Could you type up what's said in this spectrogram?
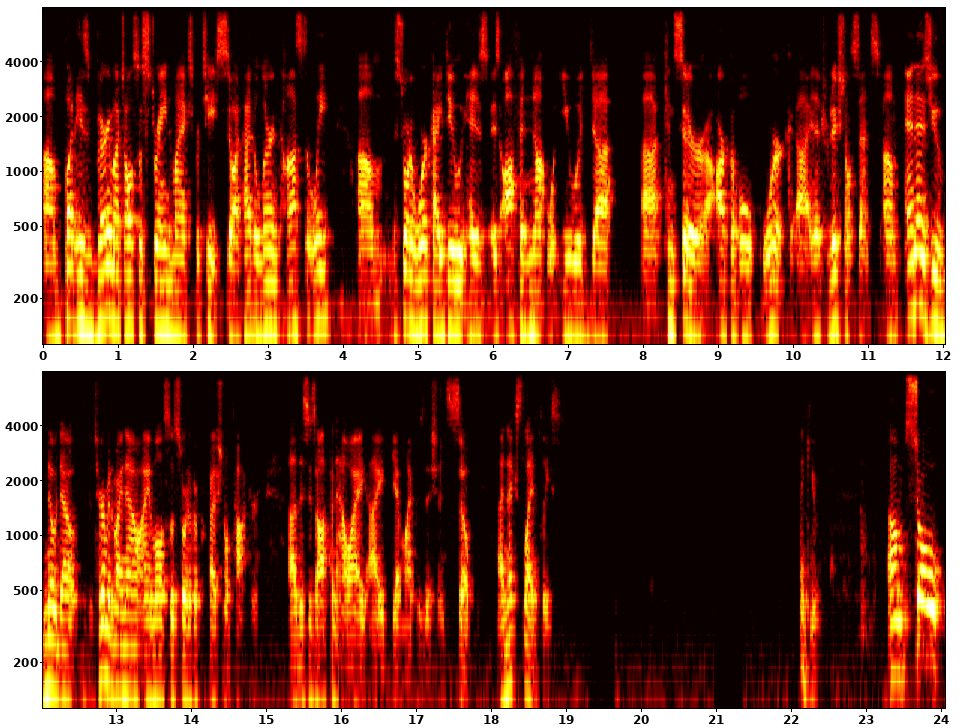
Um, but has very much also strained my expertise. So I've had to learn constantly. Um, the sort of work I do is is often not what you would uh, uh, consider archival work uh, in a traditional sense. Um, and as you've no doubt determined by now, I am also sort of a professional talker. Uh, this is often how I, I get my positions. So uh, next slide, please. Thank you. Um, so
